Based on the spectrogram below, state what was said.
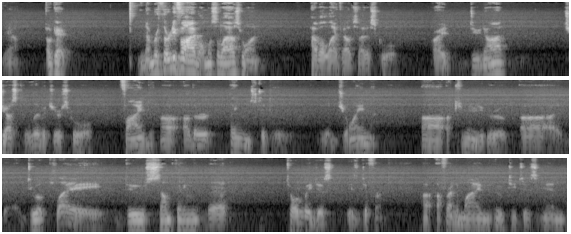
yeah. Okay. Number 35, almost the last one. Have a life outside of school. All right. Do not just live at your school. Find uh, other things to do. Join uh, a community group. Uh, do a play. Do something that totally just is different. Uh, a friend of mine who teaches in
